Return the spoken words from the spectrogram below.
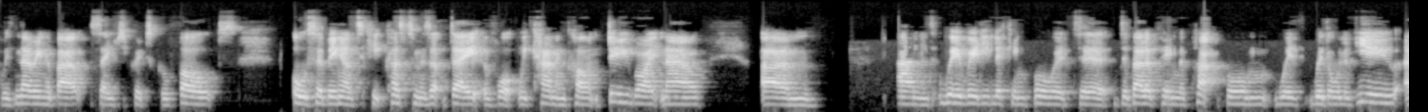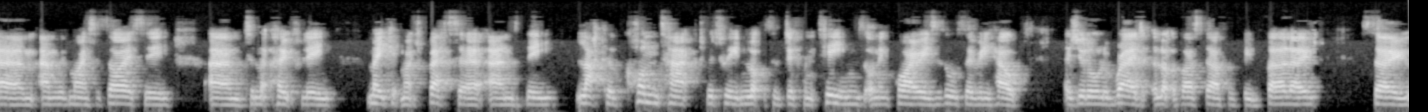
with knowing about safety critical faults, also being able to keep customers update of what we can and can't do right now. Um, and we're really looking forward to developing the platform with, with all of you um, and with mySociety um, to hopefully make it much better. And the lack of contact between lots of different teams on inquiries has also really helped as you'll all have read, a lot of our staff have been furloughed. So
